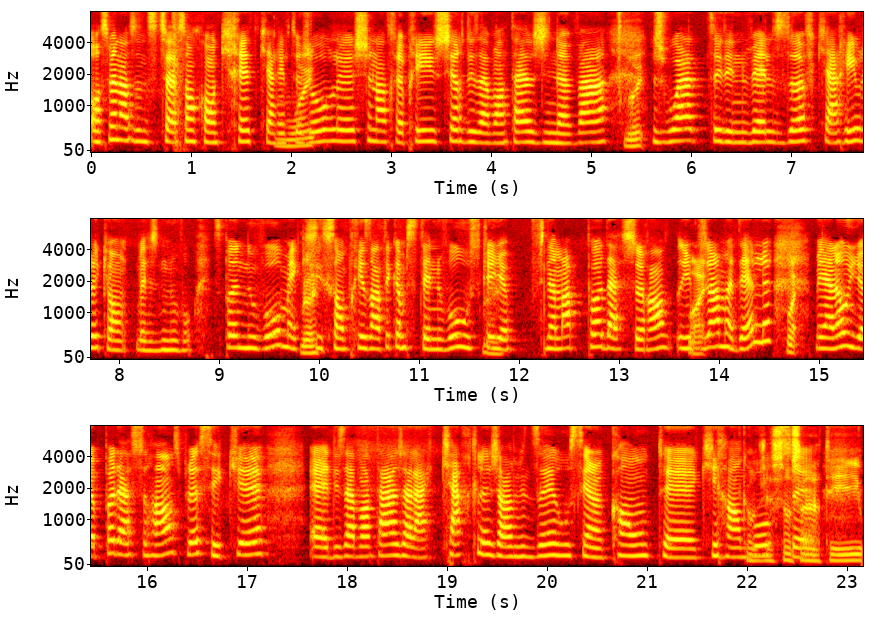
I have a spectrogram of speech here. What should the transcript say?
on se met dans une situation concrète qui arrive Oui. toujours. Là. Je suis une entreprise, je cherche des avantages innovants. Oui. Je vois des nouvelles offres qui arrivent, là, qui ont. Ben, c'est nouveau. C'est pas nouveau, mais qui sont présentées comme si c'était nouveau ou ce qu'il y a finalement pas d'assurance. Il y a Ouais. plusieurs modèles, là, Ouais. mais il y en a où il n'y a pas d'assurance. Puis là, c'est que euh, des avantages à la carte, j'ai envie de dire, où c'est un compte euh, qui rembourse. Euh, santé,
